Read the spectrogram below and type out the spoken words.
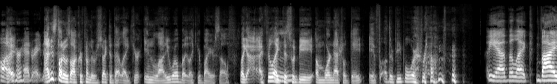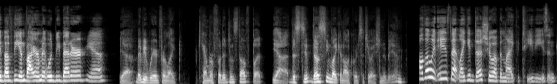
on I- in her head right now. I just thought it was awkward from the perspective that like you're in Lotte World, but like you're by yourself. Like I, I feel like this Mm. would be a more natural date if other people were around. Yeah, the like vibe of the environment would be better. Yeah. yeah, maybe weird for like camera footage and stuff, but yeah, this does seem like an awkward situation to be in. Although it is that like it does show up in like TVs and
